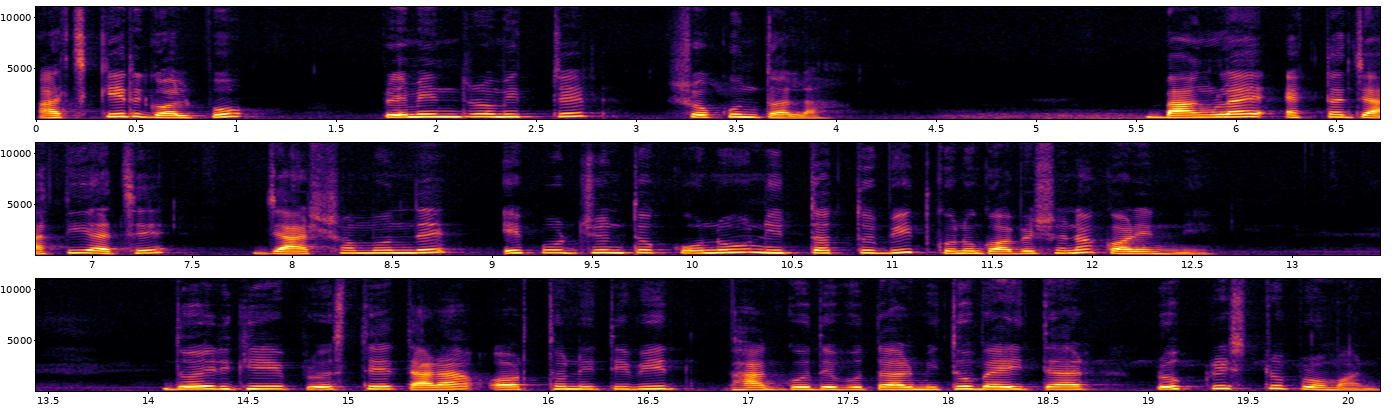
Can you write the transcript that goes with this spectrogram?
আজকের গল্প প্রেমেন্দ্র মিত্রের শকুন্তলা। বাংলায় একটা জাতি আছে যার সম্বন্ধে এ পর্যন্ত কোনো নৃতত্ত্ববিদ কোনো গবেষণা করেননি। দৈর্ঘ্যে, প্রস্থে তারা অর্থনীতিবিদ ভাগ্যদেবতার মিতব্যয়িতার প্রকৃষ্ট প্রমাণ।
